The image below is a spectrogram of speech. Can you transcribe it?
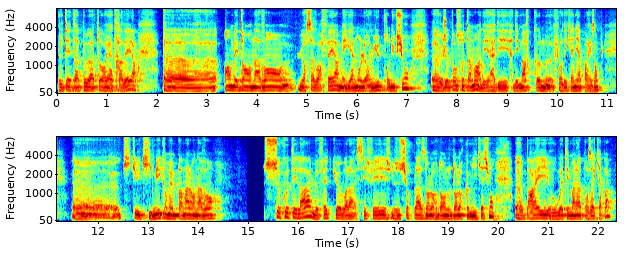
peut-être un peu à tort et à travers, euh, en mettant en avant euh, leur savoir-faire, mais également leur lieu de production. Euh, je pense notamment à des, marques comme Flor des Cagna, par exemple, qui, qui, met quand même pas mal en avant ce côté-là, le fait que voilà, c'est fait sur place dans leur, dans, communication. Euh, pareil au Guatemala pour Zacapa,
